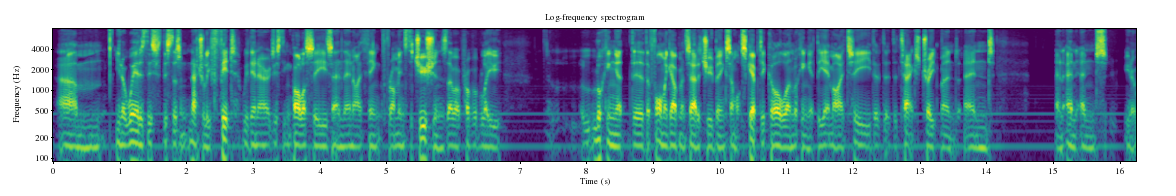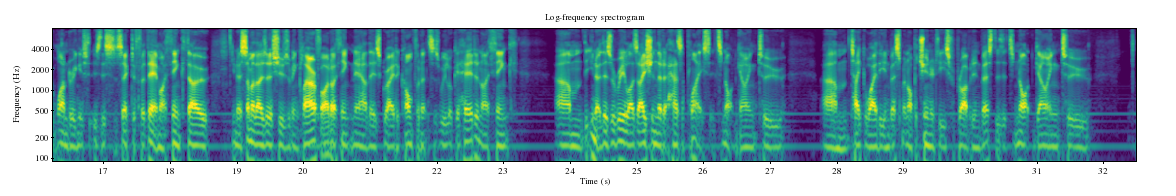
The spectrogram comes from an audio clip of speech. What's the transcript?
um, you know, where does this this doesn't naturally fit within our existing policies, and then I think from institutions they were probably looking at the, the former government's attitude being somewhat sceptical and looking at the MIT, the, the, the tax treatment, and and and and you know wondering is, is this a sector for them. I think though, you know, some of those issues have been clarified. I think now there's greater confidence as we look ahead, and I think um, that, you know there's a realization that it has a place. It's not going to um, take away the investment opportunities for private investors. It's not going to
